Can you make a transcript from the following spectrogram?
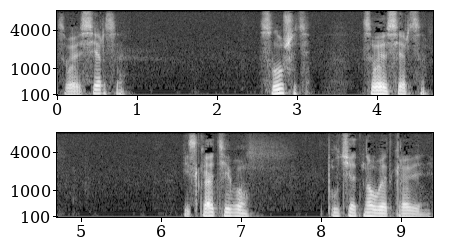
свое сердце, слушать свое сердце, искать его, получать новые откровения.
